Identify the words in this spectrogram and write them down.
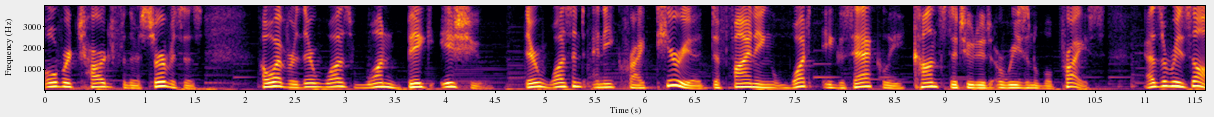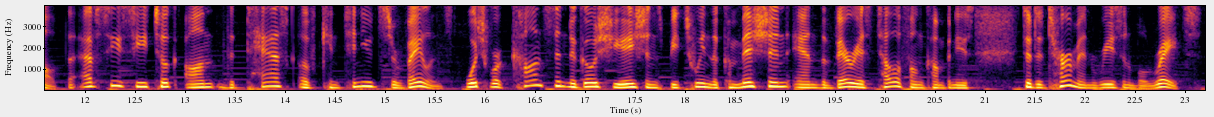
overcharge for their services. However, there was one big issue. There wasn't any criteria defining what exactly constituted a reasonable price. As a result, the FCC took on the task of continued surveillance, which were constant negotiations between the Commission and the various telephone companies to determine reasonable rates.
